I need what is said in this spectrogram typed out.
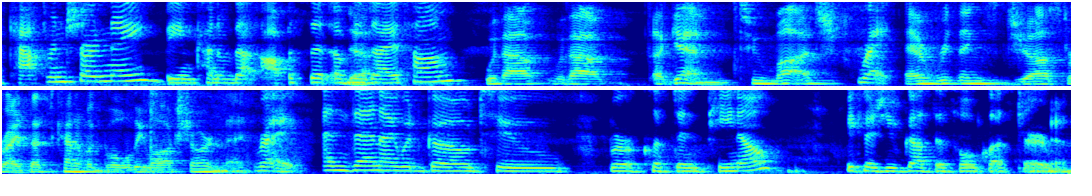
a Katherine Chardonnay, being kind of that opposite of Yeah. the diatom. Without without again too much. Right. Everything's just right. That's kind of a Goldilocks Chardonnay. Right. And then I would go to Brewer Clifton Pinot because you've got this whole cluster Yeah.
